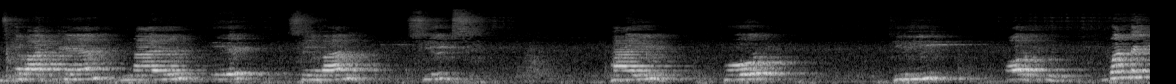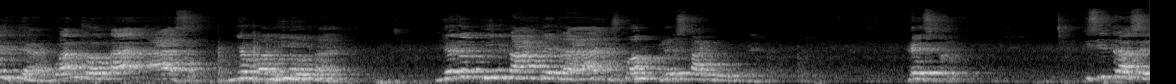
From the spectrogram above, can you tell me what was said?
उसके बाद ten, nine, eight, seven, six, five, four, three और टू। वन नहीं लिखते हैं। वन जो होता है, एस। ये वन ही होता है। ये जो तीन कार्ड देख रहे हैं, इसको हम फेस कार्ड बोलते हैं। फेस कार्ड इसी तरह से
